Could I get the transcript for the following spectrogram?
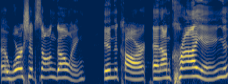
a worship song going in the car, and I'm crying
